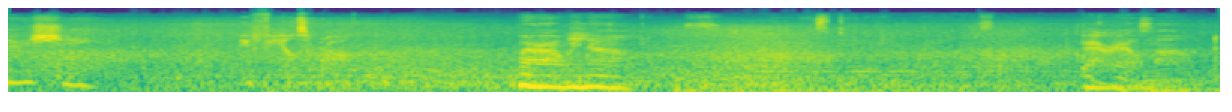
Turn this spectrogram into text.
Where is she? It feels wrong. Where are we now? Burial mound.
